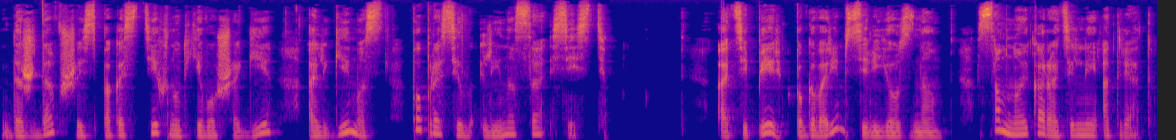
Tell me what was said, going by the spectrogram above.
Дождавшись, пока стихнут его шаги, Альгимас попросил Линоса сесть. «А теперь поговорим серьезно. Со мной карательный отряд.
